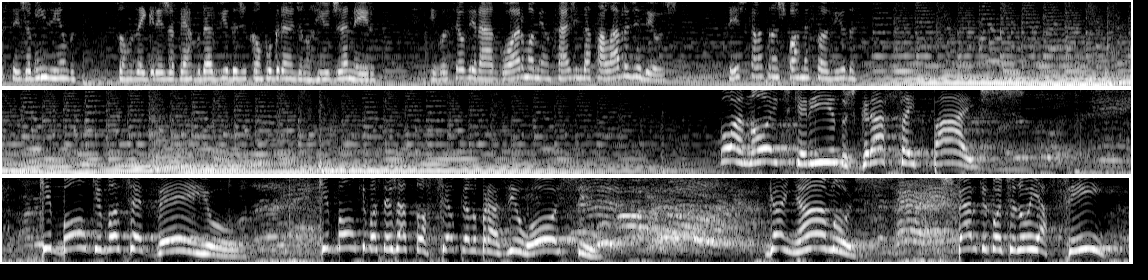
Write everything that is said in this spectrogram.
Seja bem-vindo. Somos a Igreja Verbo da Vida de Campo Grande, no Rio de Janeiro. E você ouvirá agora uma mensagem da Palavra de Deus. Desde que ela transforme a sua vida. Boa noite, queridos, graça e paz. Que bom que você veio. Que bom que você já torceu pelo Brasil hoje. Ganhamos. Espero que continue assim.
